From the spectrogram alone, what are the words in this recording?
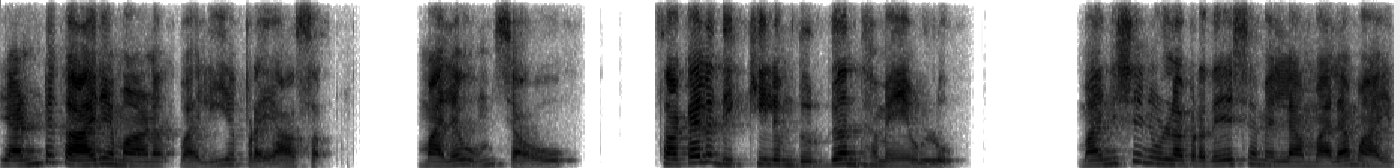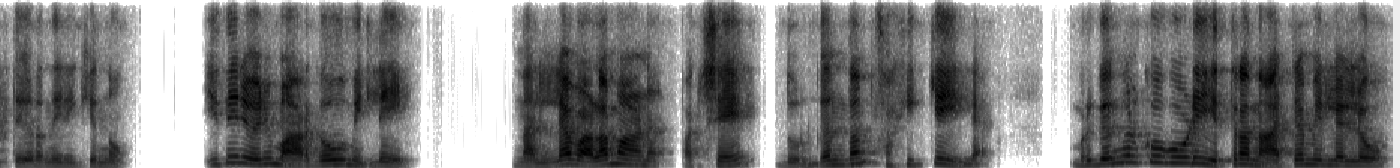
രണ്ട് കാര്യമാണ് വലിയ പ്രയാസം. മലവും ശവവും. സകല ദിക്കിലും ദുർഗന്ധമേ ഉള്ളൂ മനുഷ്യനുള്ള പ്രദേശമെല്ലാം മലമായി തീർന്നിരിക്കുന്നു. ഇതിനൊരു മാർഗവുമില്ലേ നല്ല വളമാണ് പക്ഷേ ദുർഗന്ധം സഹിക്കയില്ല. മൃഗങ്ങൾക്കു കൂടി ഇത്ര നാറ്റമില്ലല്ലോ.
